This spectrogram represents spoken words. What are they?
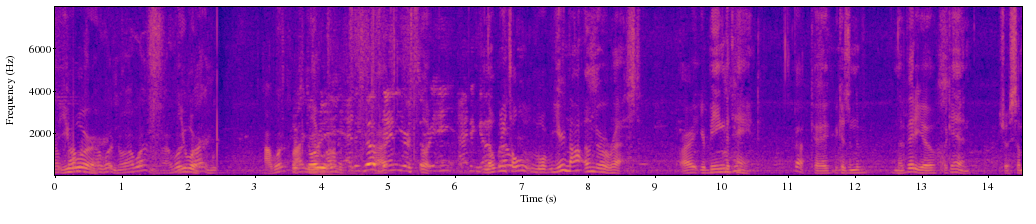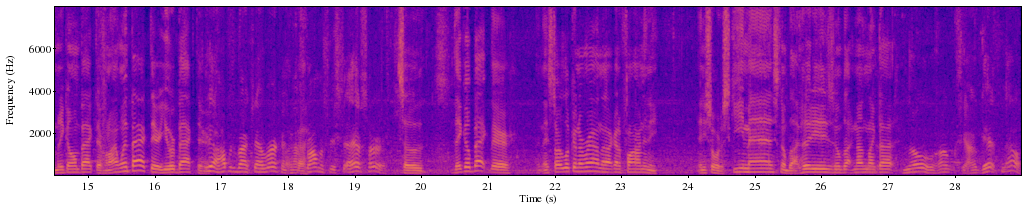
I You were. I wasn't. No, I wasn't. I wasn't You were. fighting. I wasn't fighting. Story I ain't promise. adding up, Danny. Your story Look, ain't adding up. Nobody bro. told. Well, you're not under arrest. All right, you're being detained. Mm-hmm. Yeah. Okay, because in the in the video again shows somebody going back there. When I went back there, you were back there. Yeah, I was back there working. I Okay. promise you. to Ask her. So they go back there and they start looking around. They're not gonna find any any sort of ski mask, no black hoodies, no black nothing like that. No, see, I guess no.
